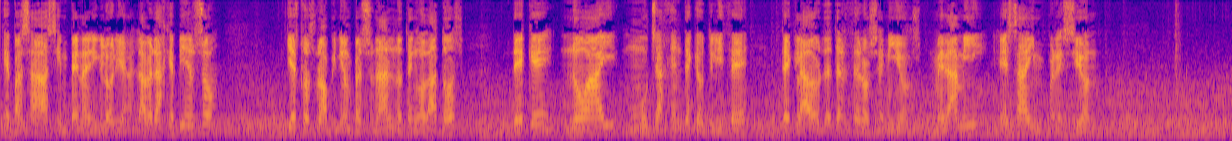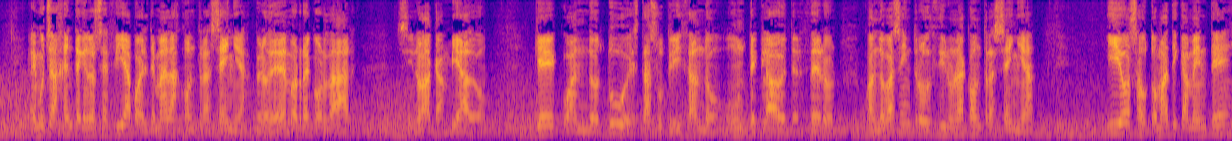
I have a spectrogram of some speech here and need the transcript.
que pasará sin pena ni gloria. La verdad es que pienso, y esto es una opinión personal, no tengo datos, de que no hay mucha gente que utilice teclados de terceros en iOS. Me da a mí esa impresión. Hay mucha gente que no se fía por el tema de las contraseñas, pero debemos recordar, si no ha cambiado, que cuando tú estás utilizando un teclado de terceros, cuando vas a introducir una contraseña, iOS automáticamente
